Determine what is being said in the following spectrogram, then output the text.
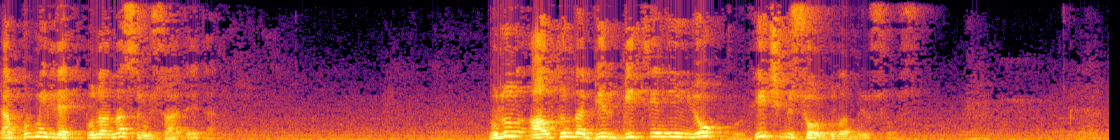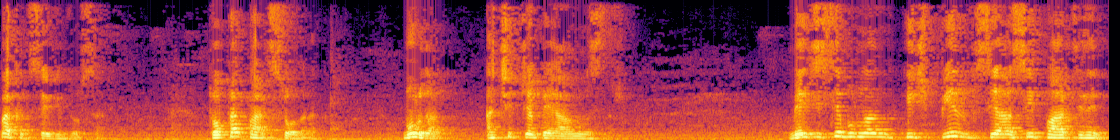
Ya bu millet buna nasıl müsaade eder? Bunun altında bir biteni yok mu? Hiç mi sorgulamıyorsunuz? Bakın sevgili dostlar. Toprak Partisi olarak buradan açıkça beyanımızdır. Mecliste bulunan hiçbir siyasi partinin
